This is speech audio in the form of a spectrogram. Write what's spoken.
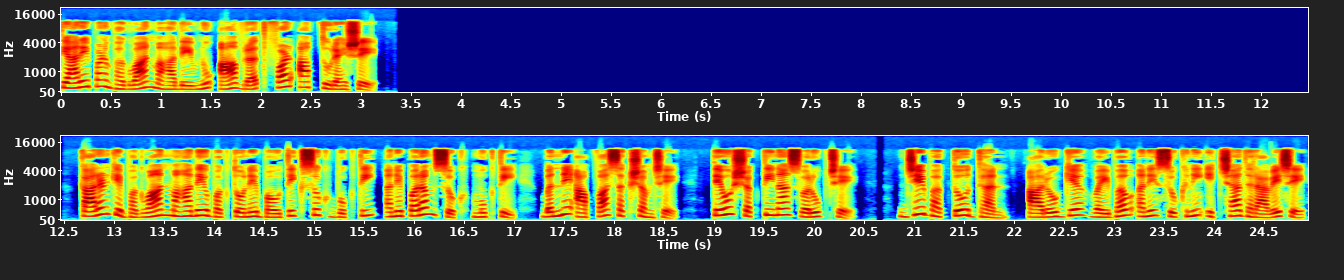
ત્યારે પણ ભગવાન મહાદેવનું આ વ્રત ફળ આપતું રહેશે. કારણ કે ભગવાન મહાદેવ ભક્તોને ભૌતિક સુખ, ભુક્તિ અને પરમ સુખ, મુક્તિ બંને આપવા સક્ષમ છે. તેઓ શક્તિના સ્વરૂપ છે. જે ભક્તો ધન, આરોગ્ય, વૈભવ અને સુખની ઈચ્છા ધરાવે છે,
